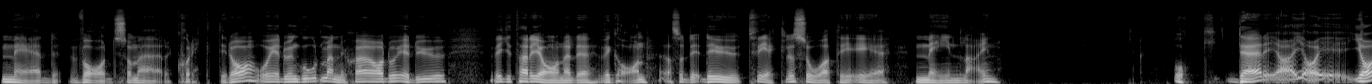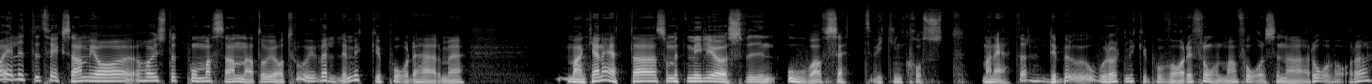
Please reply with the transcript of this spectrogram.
med vad som är korrekt idag. Och är du en god människa, ja då är du ju vegetarian eller vegan. Alltså det, det är ju tveklöst så att det är mainline. Och där, ja, jag, är, jag är lite tveksam. Jag har ju stött på massa annat och jag tror ju väldigt mycket på det här med man kan äta som ett miljösvin oavsett vilken kost man äter. Det beror oerhört mycket på varifrån man får sina råvaror.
